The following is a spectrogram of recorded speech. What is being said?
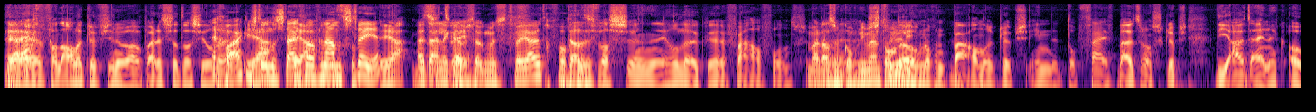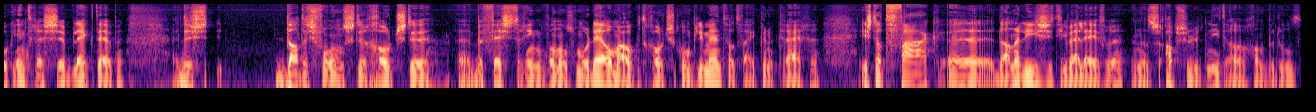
Ja, eh, van alle clubs in Europa. Dus dat was heel Echt leuk. waar? Die stonden stijf bovenaan met z'n tweeën? Ja, Uiteindelijk hebben ze het ook met z'n twee uitgevochten. Dat is, was een heel leuk eh, verhaal voor ons. Maar dat is een Eh, compliment Er voor stonden jullie. ook nog een paar andere clubs in de top 5 buitenlandse clubs... die uiteindelijk ook interesse bleek te hebben. Dus dat is voor ons de grootste eh, bevestiging van ons model... maar ook het grootste compliment wat wij kunnen krijgen... is dat vaak eh, de analyses die wij leveren... en dat is absoluut niet arrogant bedoeld...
